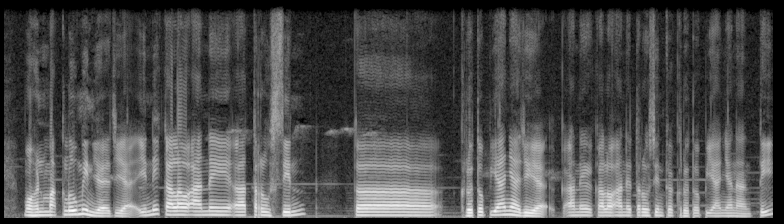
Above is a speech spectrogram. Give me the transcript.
mohon maklumin ya cuy ya. Ini kalau aneh uh, terusin ke Grotopianya aja ya. Aneh kalau aneh terusin ke Grotopianya nanti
